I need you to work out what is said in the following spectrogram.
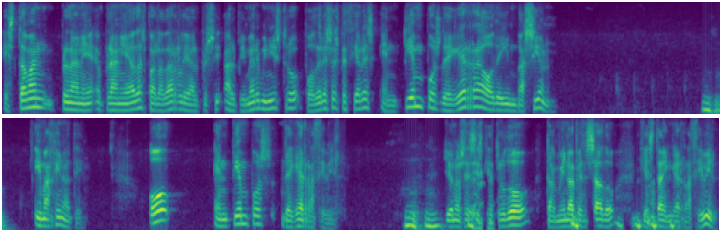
estaban planeadas para darle al, al, primer ministro poderes especiales en tiempos de guerra o de invasión. Imagínate. O en tiempos de guerra civil. Yo no sé si es que Trudeau también ha pensado que está en guerra civil.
